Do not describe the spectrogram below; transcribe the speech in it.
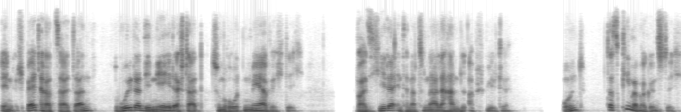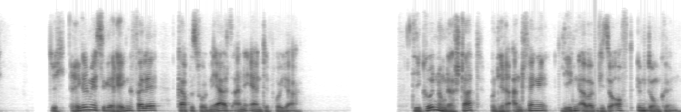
In späterer Zeit dann wurde dann die Nähe der Stadt zum Roten Meer wichtig, weil sich hier der internationale Handel abspielte. Und das Klima war günstig. Durch regelmäßige Regenfälle gab es wohl mehr als eine Ernte pro Jahr. Die Gründung der Stadt und ihre Anfänge liegen aber wie so oft im Dunkeln.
